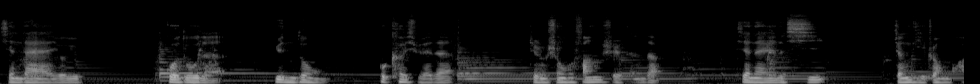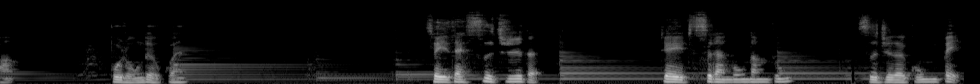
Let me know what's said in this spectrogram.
现在由于过度的运动、不科学的这种生活方式等等。现代人的膝整体状况不容乐观，所以在四肢的这四战功当中，四肢的弓背，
